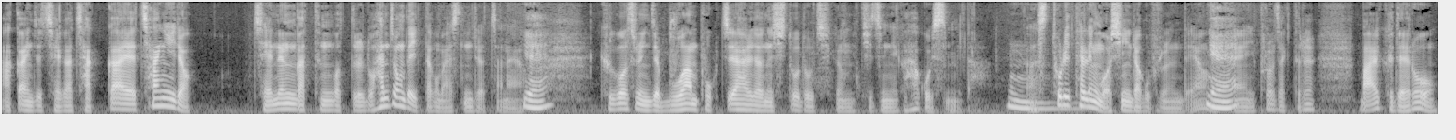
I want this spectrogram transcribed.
아까 이제 제가 작가의 창의력, 재능 같은 것들도 한정돼 있다고 말씀드렸잖아요. 예. 그것을 이제 무한 복제하려는 시도도 지금 디즈니가 하고 있습니다. 음. 그러니까 스토리텔링 머신이라고 부르는데요. 예. 네, 이 프로젝트를 말 그대로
